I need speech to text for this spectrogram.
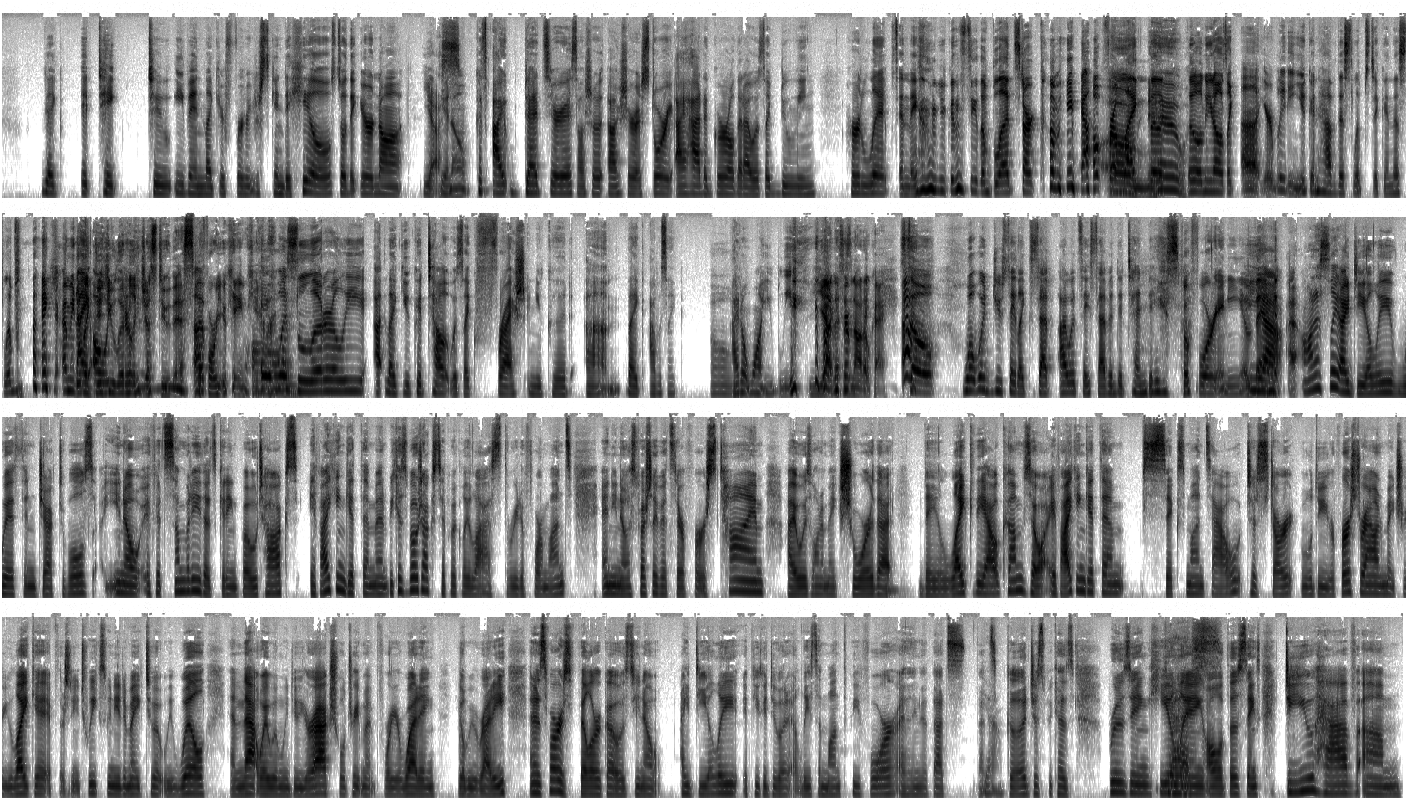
like it take to even like your for your skin to heal so that you're not yes. you know? Because i dead serious i'll show i'll share a story. I had a girl that i was like doing her lips and they you can see the blood start coming out from Oh, like the little needle. I was like, uh, you're bleeding. You can have this lipstick and this lip liner. I mean, I like, did you literally just do this I- before you came here? it was literally uh, like you could tell it was like fresh and you could um like I was like, oh I don't want you bleeding. yeah, this is not okay. So what would you say like set I would say seven to ten days before any event. Yeah, honestly, ideally with injectables, you know, if it's somebody that's getting Botox, if I can get them in, because Botox typically lasts three to four months. And, you know, especially if it's their first time, I always want to make sure that they like the outcome. So if I can get them six months out to start, we'll do your first round, make sure you like it. If there's any tweaks we need to make to it, we will. And that way, when we do your actual treatment for your wedding, you'll be ready. And as far as filler goes, you know, ideally, if you could do it at least a month before, I think that that's that's Yeah. good. Just because bruising, healing, Yes. all of those things. Do you have um,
